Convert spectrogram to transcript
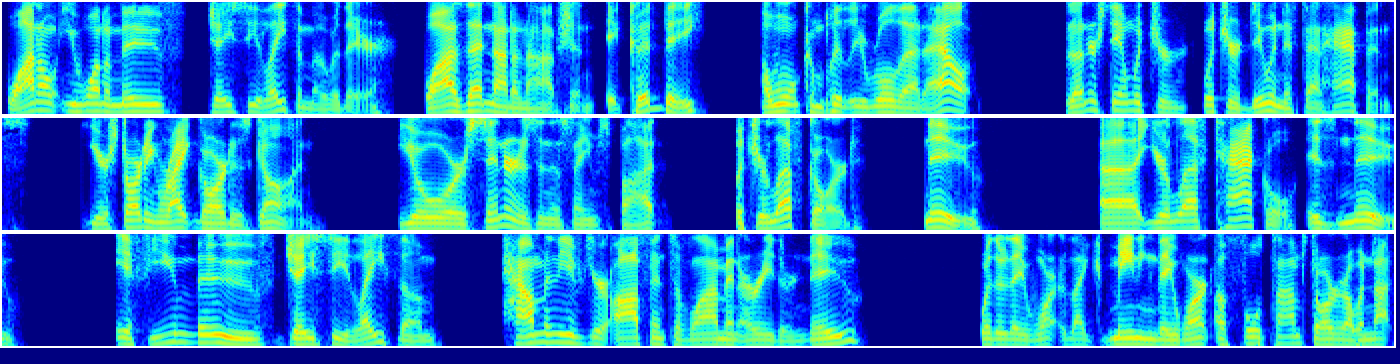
why don't you want to move JC Latham over there? Why is that not an option? It could be. I won't completely rule that out, but understand what you're what you're doing if that happens. Your starting right guard is gone. Your center is in the same spot, but your left guard new. Uh, your left tackle is new. If you move JC Latham, how many of your offensive linemen are either new, whether they weren't like meaning they weren't a full time starter? I would not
